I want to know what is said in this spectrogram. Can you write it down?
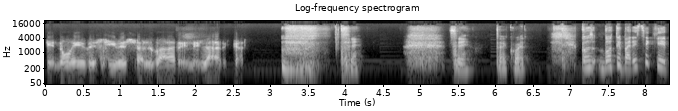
que Noé decide salvar en el arca. Sí, sí, tal cual. ¿Vos, ¿Vos te parece que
